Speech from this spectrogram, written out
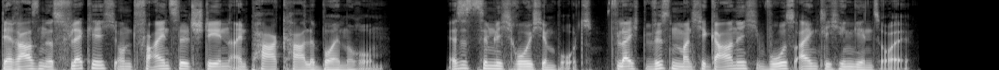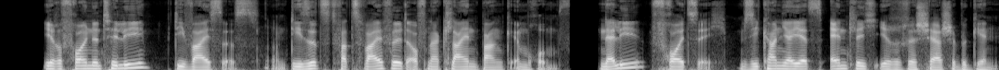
Der Rasen ist fleckig und vereinzelt stehen ein paar kahle Bäume rum. Es ist ziemlich ruhig im Boot. Vielleicht wissen manche gar nicht, wo es eigentlich hingehen soll. Ihre Freundin Tilly, die weiß es, und die sitzt verzweifelt auf einer kleinen Bank im Rumpf. Nelly freut sich. Sie kann ja jetzt endlich ihre Recherche beginnen.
